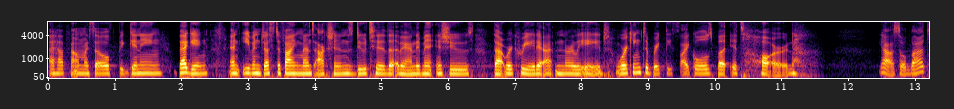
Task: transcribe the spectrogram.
I have found myself beginning begging and even justifying men's actions due to the abandonment issues that were created at an early age, working to break these cycles, but it's hard. Yeah, so that's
